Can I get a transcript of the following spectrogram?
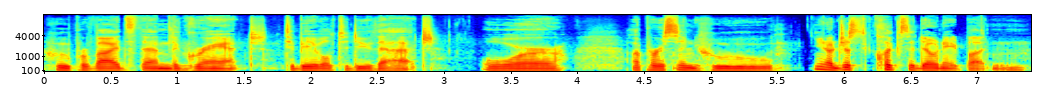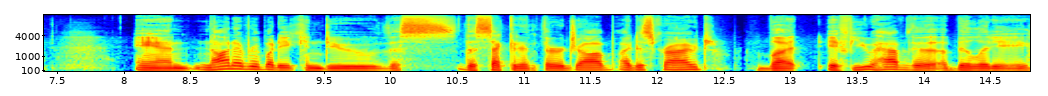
who provides them the grant to be able to do that or a person who, you know, just clicks a donate button. And not everybody can do this the second and third job I described, but if you have the ability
